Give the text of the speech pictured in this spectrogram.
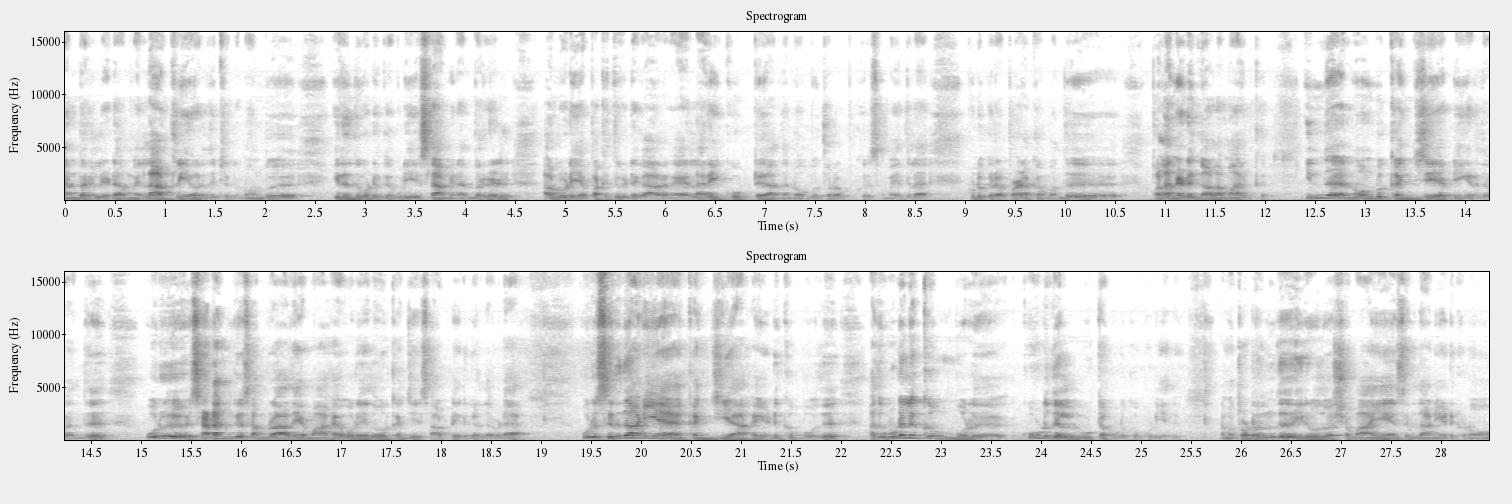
நண்பர்களிடம் எல்லாத்துலேயும் இருந்துகிட்ருக்கு நோன்பு இருந்து கொண்டிருக்கக்கூடிய இஸ்லாமிய நண்பர்கள் அவர்களுடைய பக்கத்து வீட்டுக்காரங்க எல்லாரையும் கூப்பிட்டு அந்த நோன்பு துறப்புக்கிற சமயத்தில் கொடுக்குற பழக்கம் வந்து பல நெடுங்காலமாக இருக்குது இந்த நோன்பு கஞ்சி அப்படிங்கிறது வந்து ஒரு சடங்கு சம்பிரதாயமாக ஒரு ஏதோ ஒரு கஞ்சியை சாப்பிட்டு இருக்கிறத விட ஒரு சிறுதானிய கஞ்சியாக எடுக்கும்போது அது உடலுக்கும் ஒரு கூடுதல் ஊட்டம் கொடுக்கக்கூடியது. நம்ம தொடர்ந்து இருபது வருஷமாக ஏன் சிறுதானியம் எடுக்கணும்?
